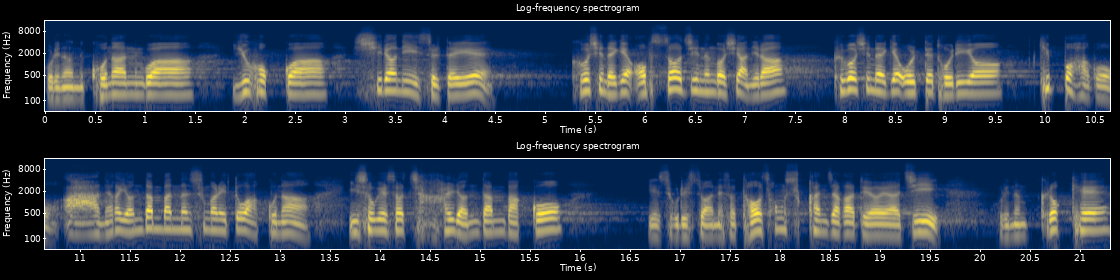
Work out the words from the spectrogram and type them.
우리는 고난과 유혹과 시련이 있을 때에 그것이 내게 없어지는 것이 아니라 그것이 내게 올 때 도리어 기뻐하고 아 내가 연단받는 순간이 또 왔구나 이 속에서 잘 연단받고 예수 그리스도 안에서 더 성숙한 자가 되어야지 우리는 그렇게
